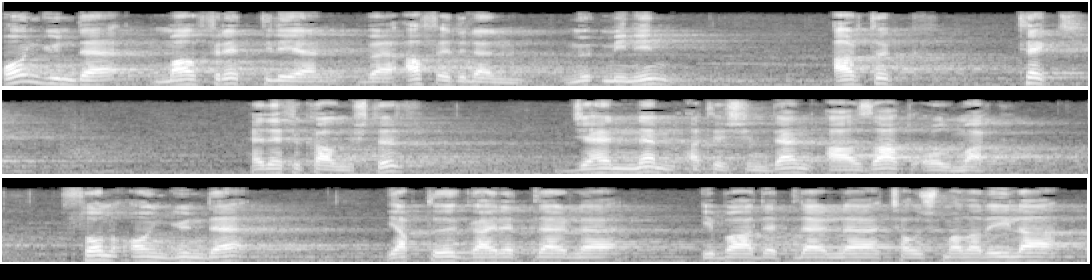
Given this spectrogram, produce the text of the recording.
On günde mağfiret dileyen ve affedilen müminin artık tek hedefi kalmıştır. Cehennem ateşinden azat olmak. Son on günde yaptığı gayretlerle, ibadetlerle, çalışmalarıyla,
